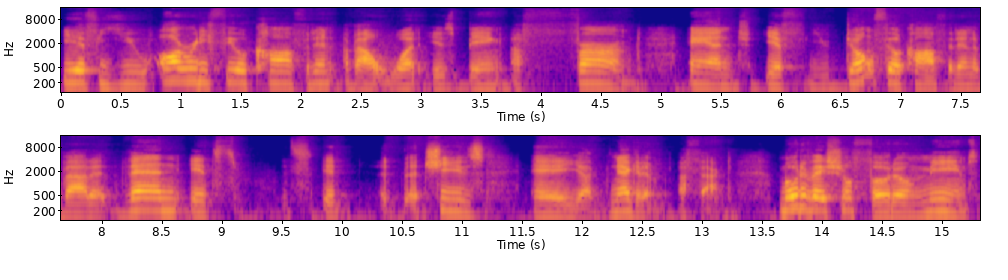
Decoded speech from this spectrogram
if you already feel confident about what is being affirmed. And if you don't feel confident about it, then it's, it's, it achieves a negative effect. Motivational photo memes.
